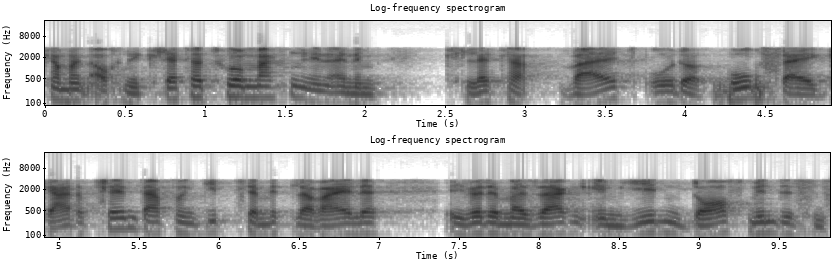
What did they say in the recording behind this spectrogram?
kann man auch eine Klettertour machen in einem Kletterwald oder Hochseilgarten. Davon gibt es ja mittlerweile, ich würde mal sagen, in jedem Dorf mindestens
